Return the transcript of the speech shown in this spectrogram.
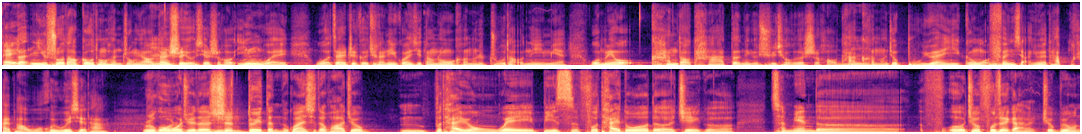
哎，但你说到沟通很重要，嗯。但是有些时候，因为我在这个权力关系当中，我可能是主导的那一面，我没有看到他的那个需求的时候，他嗯可能就不愿意跟我分享，因为他害怕我会威胁他。如果我觉得是嗯。对等的关系的话，就嗯不太用为彼此负太多的这个层面的负呃就负罪感就不用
